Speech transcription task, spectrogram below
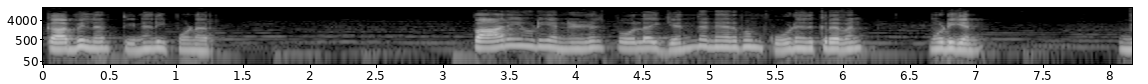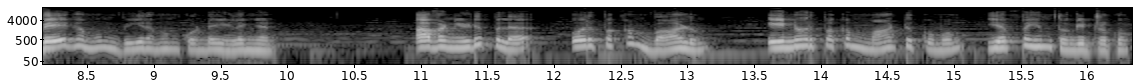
கபிலர் திணறி போனார். பாறையுடைய நிழல் போல எந்த நேரமும் கூட இருக்கிறவன் முடியன். வேகமும் வீரமும் கொண்ட இளைஞன். அவன் இடுப்புல ஒரு பக்கம் வாளும் இன்னொரு பக்கம் மாட்டுக்குமும் எப்பையும் தொங்கிட்டு இருக்கும்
